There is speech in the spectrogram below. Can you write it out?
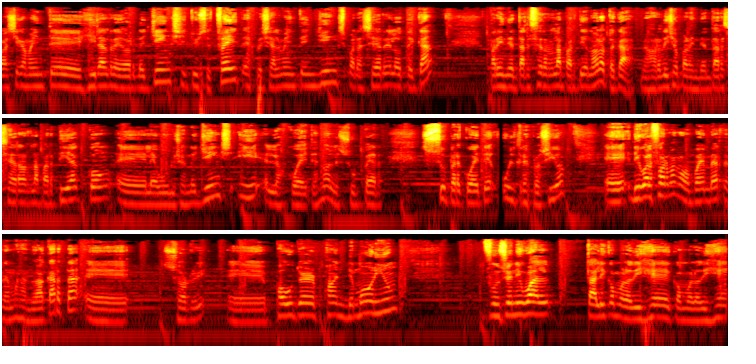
básicamente gira alrededor de Jinx y Twisted Fate, especialmente en Jinx para hacer el OTK, para intentar cerrar la partida, no el OTK, mejor dicho, para intentar cerrar la partida con la evolución de Jinx y los cohetes, ¿no? El super, super cohete ultra explosivo. de igual forma, como pueden ver, tenemos la nueva carta, sorry, Powder Pandemonium. Funciona igual, tal y como lo dije, como lo dije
